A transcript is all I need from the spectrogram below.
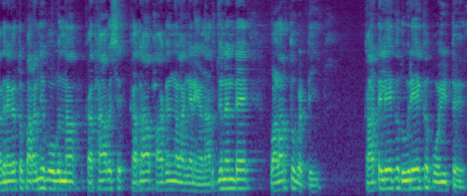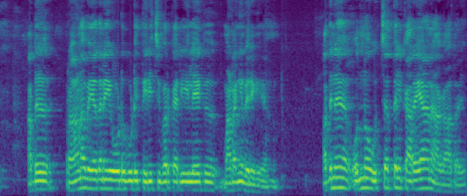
അതിനകത്ത് പറഞ്ഞു പോകുന്ന കഥാവശ കഥാഭാഗങ്ങൾ അങ്ങനെയാണ്. അർജുനന്റെ വളർത്തുപട്ടി. കാട്ടിലേക്ക് ദൂരേക്ക് പോയിട്ട് അത് പ്രാണവേദനയോടുകൂടി തിരിച്ചിവർക്കരിയിലേക്ക് മടങ്ങി വരികയാണ്. അതിന് ഒന്ന് ഉച്ചത്തിൽ കരയാനാകാതെ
